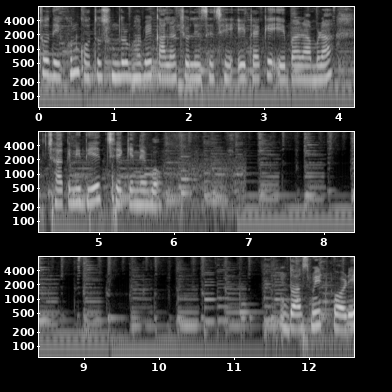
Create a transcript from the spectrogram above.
তো দেখুন কত সুন্দরভাবে কালার চলে এসেছে। এটাকে এবার আমরা ছাঁকনি দিয়ে ছেঁকে নেব। দশ মিনিট পরে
